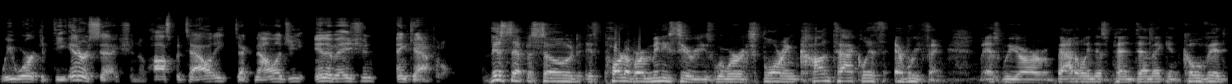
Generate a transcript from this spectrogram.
We work at the intersection of hospitality, technology, innovation, and capital. This episode is part of our mini series where we're exploring contactless everything. As we are battling this pandemic and COVID,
